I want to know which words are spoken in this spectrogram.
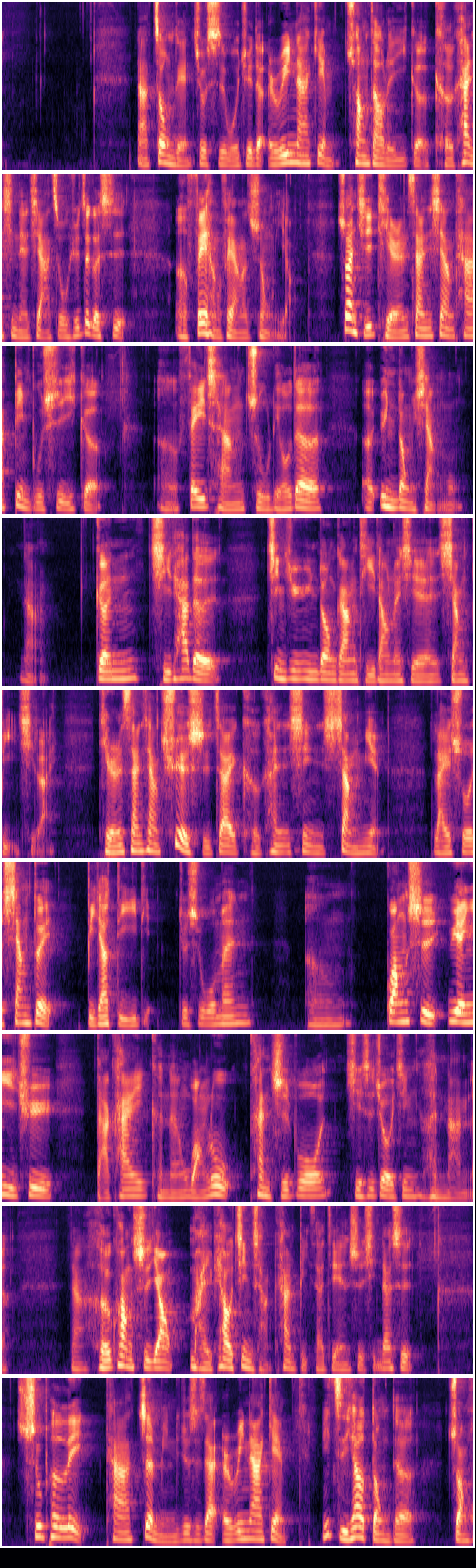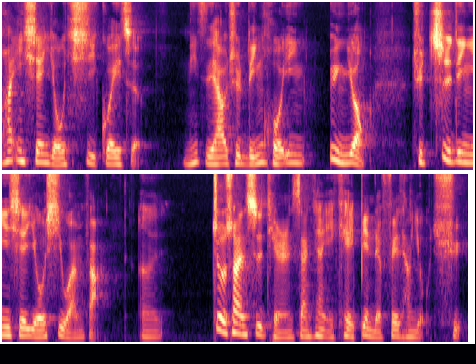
那重点就是，我觉得 Arena Game 创造了一个可看性的价值，我觉得这个是呃非常非常的重要。虽然其实铁人三项它并不是一个呃非常主流的呃运动项目，那跟其他的竞技运动刚刚提到那些相比起来，铁人三项确实在可看性上面来说相对比较低一点。就是我们嗯、光是愿意去。打开可能网络看直播，其实就已经很难了。那何况是要买票进场看比赛这件事情？但是 Super League 它证明的就是在 Arena Game，你只要懂得转换一些游戏规则，你只要去灵活运运用，去制定一些游戏玩法，呃，就算是铁人三项也可以变得非常有趣。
